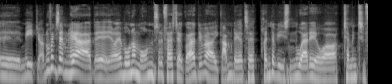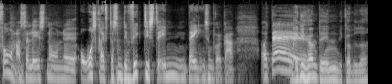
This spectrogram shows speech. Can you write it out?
øh, medier. Og nu for eksempel her, da jeg vågner om morgenen, så det første, jeg gør, det var i gamle dage at tage printavisen. Nu er det jo at tage min telefon og så læse nogle øh, overskrifter, sådan det vigtigste, inden dagen ligesom går i gang. Og der, Må jeg ikke lige høre om det, inden vi går videre?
